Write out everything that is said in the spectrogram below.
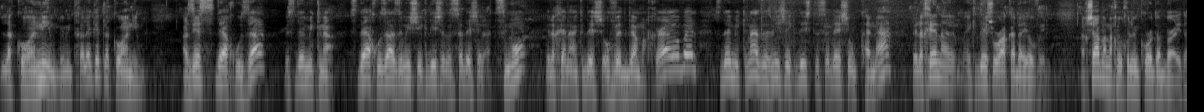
לכהנים ומתחלקת לכהנים. אז יש שדה אחוזה ושדה מקנה. שדה אחוזה זה מי שהקדיש את השדה של עצמו, ולכן ההקדש עובד גם אחרי היובל, שדה מקנה זה מי שהקדיש את השדה שהוא קנה, ולכן ההקדש הוא רק עד היובל. עכשיו אנחנו יכולים לקרוא את הברייתא.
